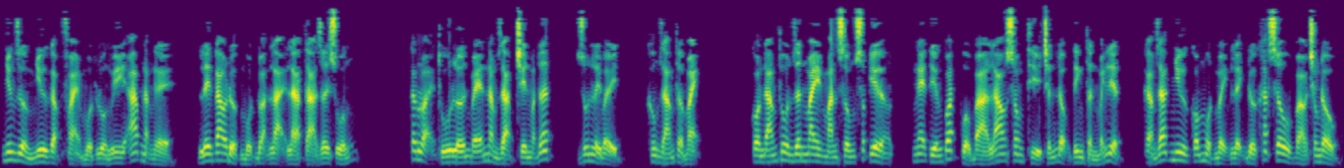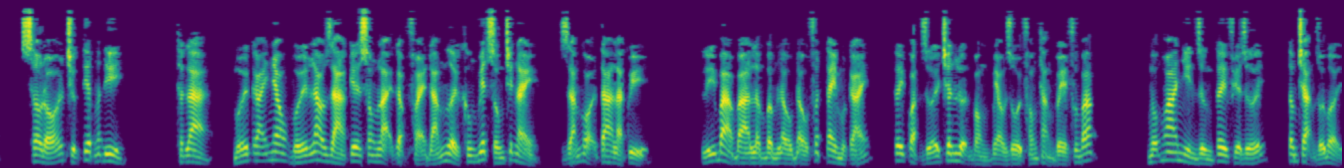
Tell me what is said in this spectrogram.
nhưng dường như gặp phải một luồng uy áp nặng nề, lên cao được một đoạn lại là tả rơi xuống. Các loại thú lớn bé nằm dạp trên mặt đất, run lẩy bẩy, không dám thở mạnh. Còn đám thôn dân may mắn sống sót kia, nghe tiếng quát của bà lao xong thì chấn động tinh thần mãnh liệt, cảm giác như có một mệnh lệnh được khắc sâu vào trong đầu, sau đó trực tiếp mất đi. Thật là, mới cãi nhau với lao già kia xong lại gặp phải đám người không biết sống chết này, dám gọi ta là quỷ. Lý bà bà lầm bầm lầu đầu phất tay một cái, cây quạt dưới chân lượn vòng bèo rồi phóng thẳng về phương bắc. Mẫu hoa nhìn rừng cây phía dưới, tâm trạng rối bời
